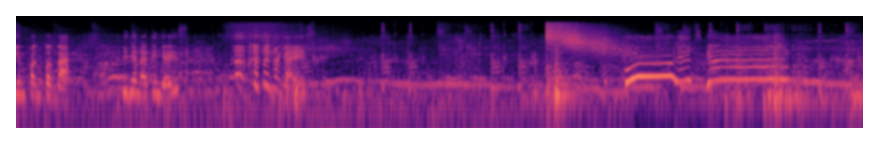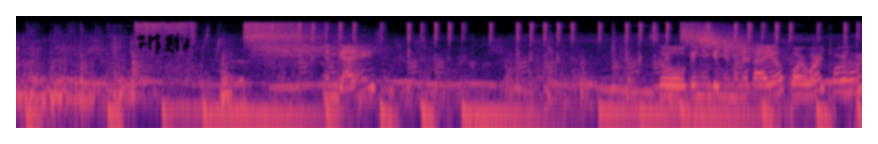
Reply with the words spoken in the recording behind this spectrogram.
yung pagbaba. Tignan natin guys. Ito na guys. Guys. So, ganyan-ganyan muna tayo. Forward, forward.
